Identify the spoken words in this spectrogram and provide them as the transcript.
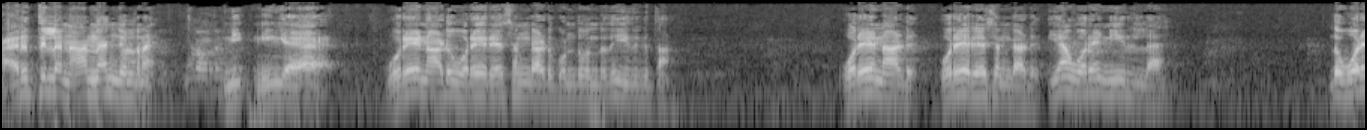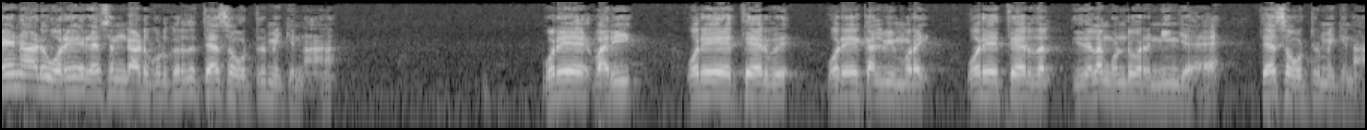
கருத்தில் நான் தான் சொல்றேன். நீ- நீங்க ஒரே நாடு ஒரே ரேஷன் கார்டு கொண்டு வந்தது இதுக்கு தான். ஒரே நாடு ஒரே ரேஷன் கார்டு. ஏன் ஒரே நீர் இல்ல? இந்த ஒரே நாடு ஒரே ரேஷன் கார்டு கொடுக்கறது தேச ஒற்றுமைக்குன்னா ஒரே வரி ஒரே தேர்வு ஒரே கல்வி முறை ஒரே தேர்தல் இதெல்லாம் கொண்டு வர நீங்க தேச ஒற்றுமைக்குன்னா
